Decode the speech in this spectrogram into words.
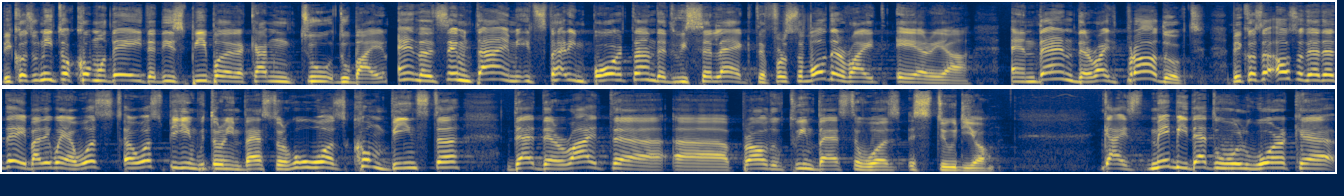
because we need to accommodate these people that are coming to Dubai. And at the same time, it's very important that we select, first of all, the right area and then the right product. Because also the other day, by the way, I was, I was speaking with an investor who was convinced that the right uh, uh, product to invest was a studio guys, maybe that will work uh,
